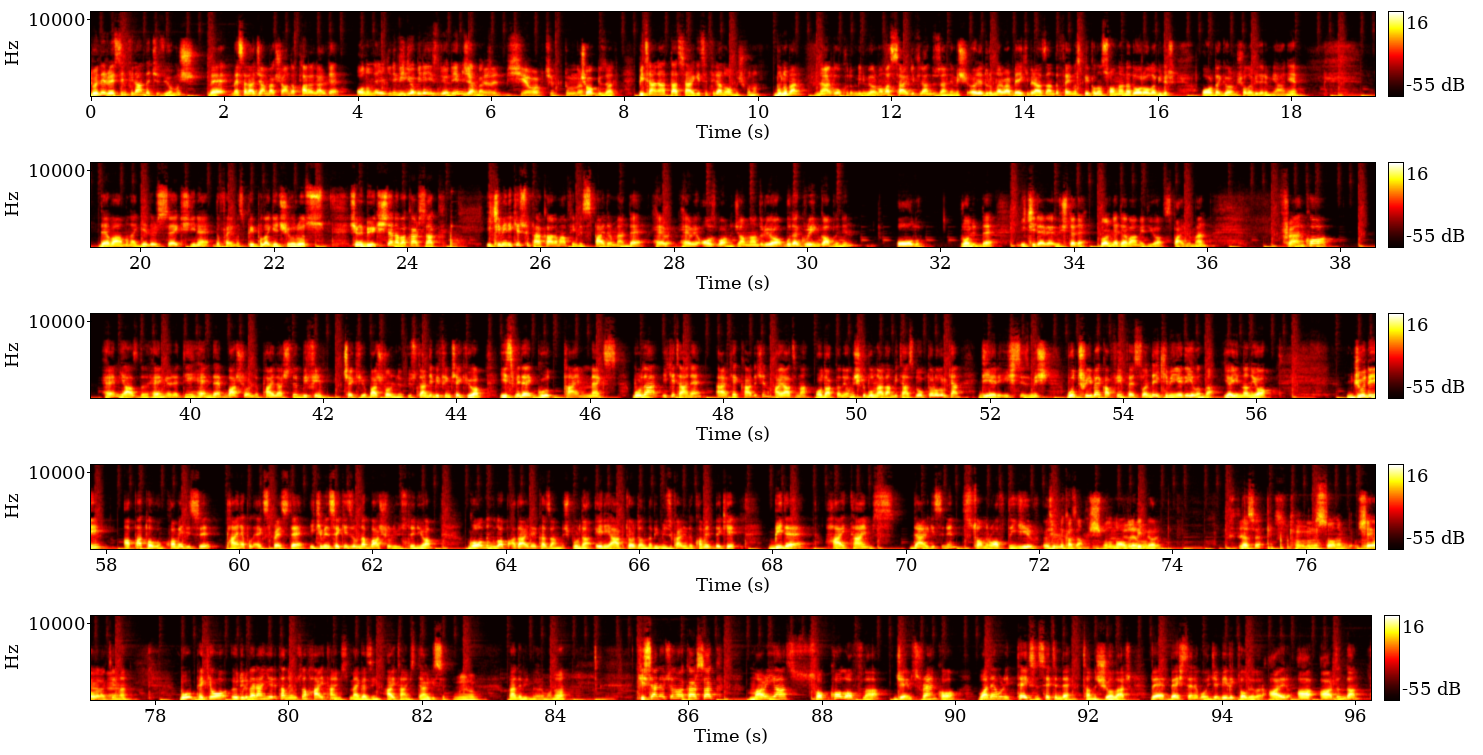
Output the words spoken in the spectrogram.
Böyle resim filan da çiziyormuş. Ve mesela Canberk şu anda paralelde onunla ilgili video bile izliyor değil mi Canberk? Evet bir şeye bakacaktım da. Çok güzel. Bir tane hatta sergisi falan olmuş bunun. Bunu ben nerede okudum bilmiyorum ama sergi falan düzenlemiş. Öyle durumlar var. Belki birazdan The Famous People'ın sonlarına doğru olabilir. Orada görmüş olabilirim yani. Devamına gelirsek yine The Famous People'a geçiyoruz. Şimdi büyük işlerine bakarsak 2002 süper kahraman filmi Spider-Man'de Har- Harry Osborn'u canlandırıyor. Bu da Green Goblin'in oğlu rolünde. 2'de ve 3'te de rolüne devam ediyor Spider-Man. Franco hem yazdığı hem yönettiği hem de başrolünü paylaştığı bir film çekiyor. Başrolünü üstlendiği bir film çekiyor. İsmi de Good Time Max. Burada iki tane erkek kardeşin hayatına odaklanıyormuş ki bunlardan bir tanesi doktor olurken diğeri işsizmiş. Bu Tribeca Film Festivali'nde 2007 yılında yayınlanıyor. Judy Apatow'un komedisi Pineapple Express'te 2008 yılında başrolü üstleniyor. Golden Globe adaylığı kazanmış burada. En iyi aktör dalında bir müzikal ya da komedideki. Bir de High Times dergisinin Stoner of the Year ödülünü kazanmış. Bunun ne olduğunu bilmiyorum. İşte Nasıl? Sonra- Stoner şey olarak değil mi? Bu peki o ödülü veren yeri tanıyor musun? High Times Magazine, High Times dergisi. Yok. Ben de bilmiyorum onu. Kişisel yaşamına bakarsak Maria Sokolov'la James Franco Whatever It Takes'in setinde tanışıyorlar ve 5 sene boyunca birlikte oluyorlar. Ayr, a- ardından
